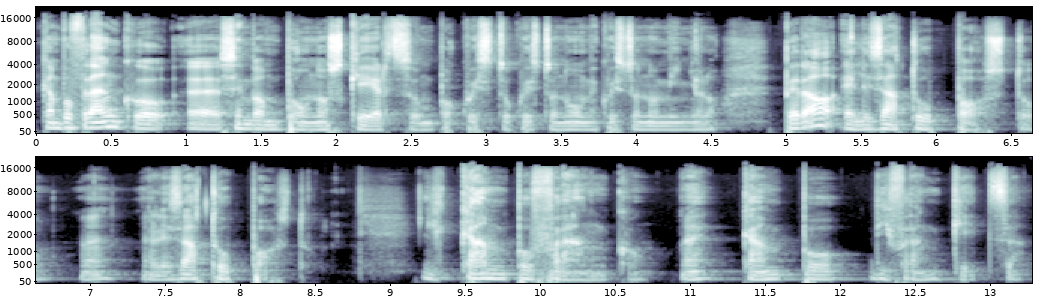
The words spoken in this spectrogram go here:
Campofranco eh, sembra un po' uno scherzo, un po' questo, questo nome, questo nomignolo, però è l'esatto opposto, eh? è l'esatto opposto. Il campo franco, eh? campo di franchezza.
